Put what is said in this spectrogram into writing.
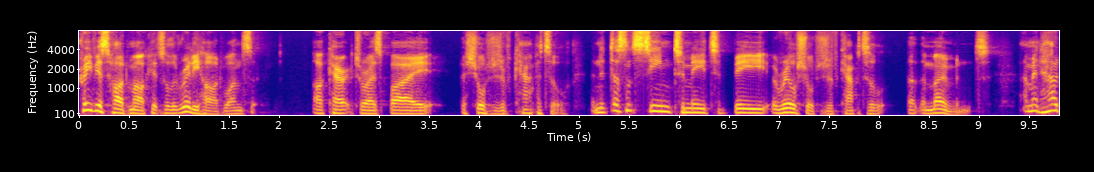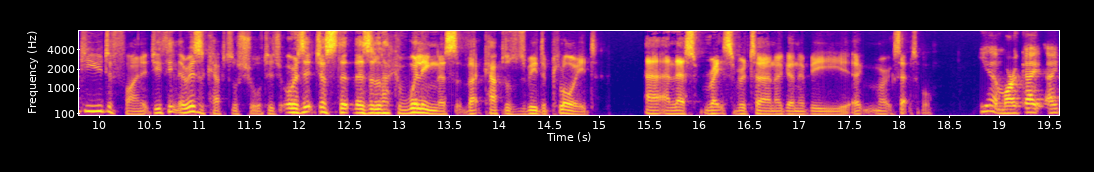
previous hard markets or the really hard ones are characterized by a shortage of capital. And it doesn't seem to me to be a real shortage of capital at the moment. I mean, how do you define it? Do you think there is a capital shortage, or is it just that there's a lack of willingness of that capital to be deployed uh, unless rates of return are going to be uh, more acceptable? Yeah, Mark, I, I,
